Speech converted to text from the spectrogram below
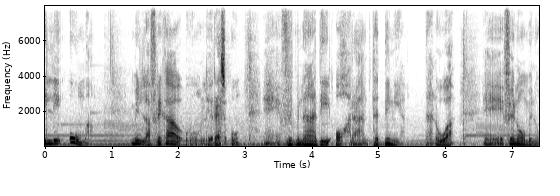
illi huma mill-Afrika u li resqu eh, f'bnadi oħra tad-dinja. Dan huwa eh, fenomenu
